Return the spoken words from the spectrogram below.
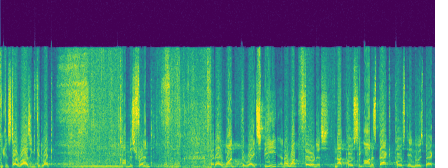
You can start rising if you'd like. I'm his friend. But I want the right speed and I want throughness. Not posting on his back, post into his back.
